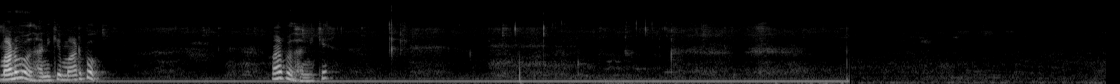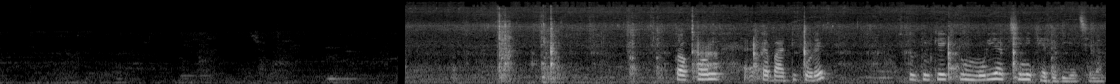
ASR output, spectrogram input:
মারবো ধানিকে, মারবো? মারবো ধানিকে? তখন একটা বাটি করে তুলতুলকে একটু মুড়ি আর চিনি খেতে দিয়েছিলাম।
